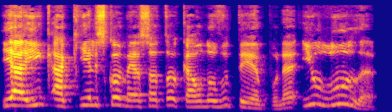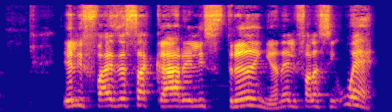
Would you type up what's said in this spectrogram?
e aí aqui eles começam a tocar um novo tempo, né? E o Lula, ele faz essa cara, ele estranha, né? Ele fala assim: ué,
